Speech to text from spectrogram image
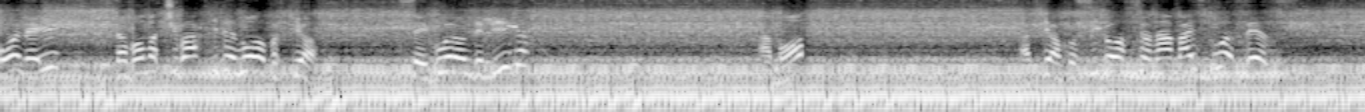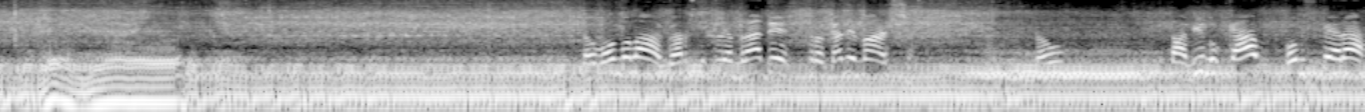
Microfone aí, então vamos ativar aqui de novo, aqui ó. Segura onde liga a moto. Aqui ó, consigo acionar mais duas vezes. Então vamos lá, agora tem que lembrar de trocar de marcha. Então, tá vindo o cabo, vamos esperar.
